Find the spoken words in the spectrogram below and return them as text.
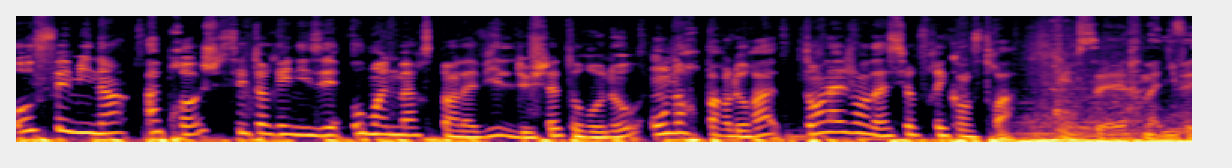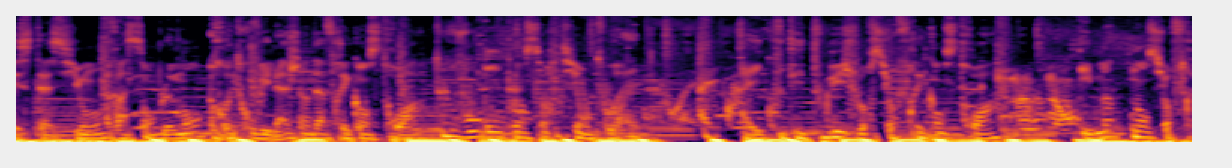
Au Féminin approche. C'est organisé au mois de mars par la ville de Château-Renaud. On en reparlera dans l'agenda sur Fréquence 3. Concerts, manifestations, rassemblements. Retrouvez l'agenda Fréquence 3. Tous vos bons plans sortis en Touraine. À écouter tous les jours sur Fréquence 3. Et maintenant sur Fréquence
